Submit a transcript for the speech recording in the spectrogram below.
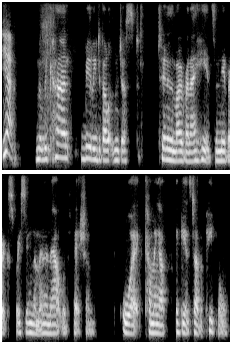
Yeah. I mean, we can't really develop them just turning them over in our heads and never expressing them in an outward fashion or coming up against other people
